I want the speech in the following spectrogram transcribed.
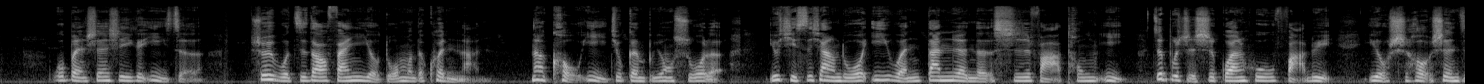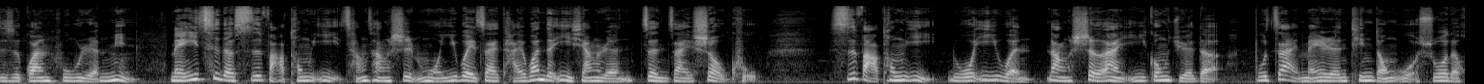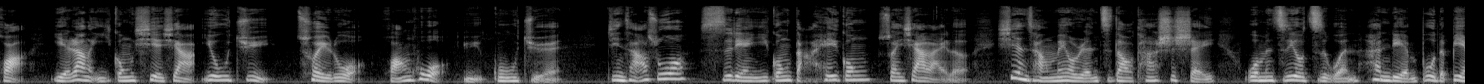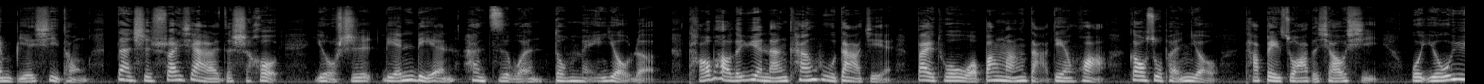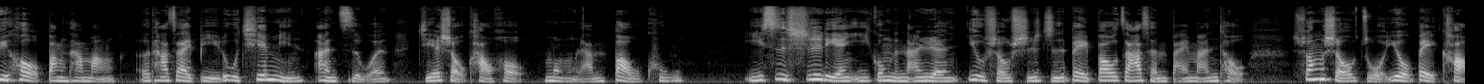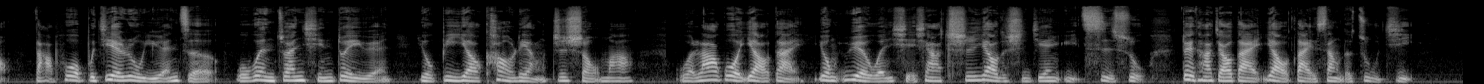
我本身是一个译者，所以我知道翻译有多么的困难，那口译就更不用说了，尤其是像罗伊文担任的司法通译。这不只是关乎法律，有时候甚至是关乎人命。每一次的司法通译，常常是某一位在台湾的异乡人正在受苦。司法通译罗伊文让涉案移工觉得不再没人听懂我说的话，也让移工卸下忧惧、脆弱、惶惑与孤绝。警察说，失联移工打黑工摔下来了，现场没有人知道他是谁。我们只有指纹和脸部的辨别系统，但是摔下来的时候，有时连脸和指纹都没有了。逃跑的越南看护大姐拜托我帮忙打电话，告诉朋友他被抓的消息。我犹豫后帮他忙，而他在笔录签名、按指纹、解手铐后。猛然爆哭，疑似失联移工的男人，右手食指被包扎成白馒头，双手左右背靠，打破不介入原则。我问专勤队员：“有必要靠两只手吗？”我拉过药袋，用粤文写下吃药的时间与次数，对他交代药袋上的注记。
